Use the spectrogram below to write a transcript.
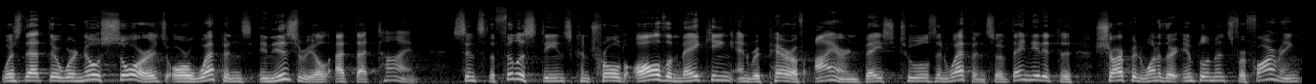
was that there were no swords or weapons in Israel at that time since the Philistines controlled all the making and repair of iron-based tools and weapons. So if they needed to sharpen one of their implements for farming,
